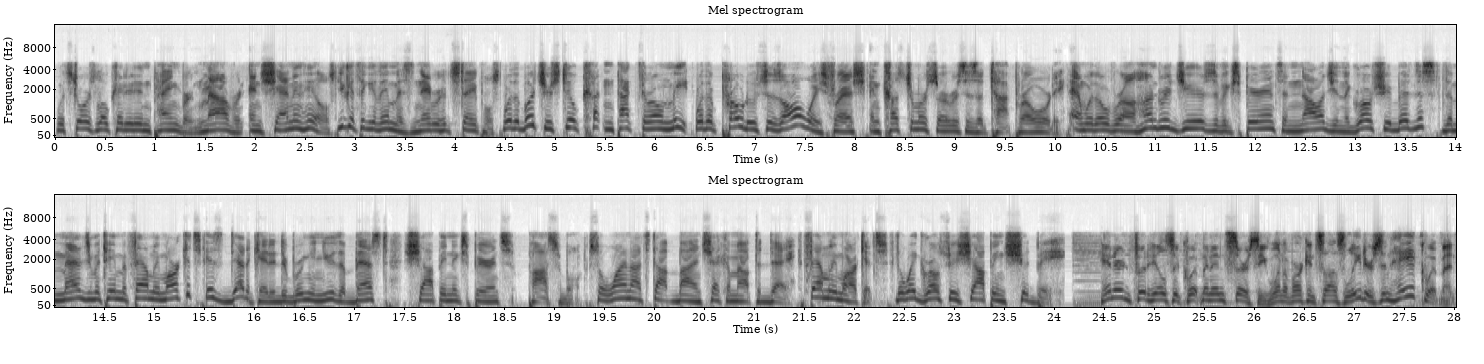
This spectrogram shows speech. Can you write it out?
With stores located in Pangburn, Malvern, and Shannon Hills, you can think of them as neighborhood staples, where the butchers still cut and pack their own meat, where the produce is always fresh, and customer service is a top priority. And with over a hundred years of experience and knowledge in the grocery business, the management team at Family Markets is dedicated to bringing you the best shopping experience possible. So why not stop by and check them out today? Family Markets, the way grocery shopping should be. Hennard Foothills Equipment in Searcy, one of Arkansas's leaders in hay equipment.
